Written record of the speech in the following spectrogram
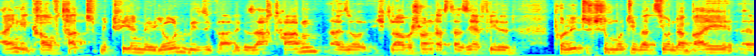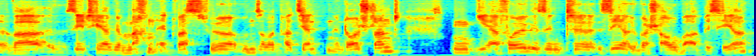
eingekauft hat mit vielen Millionen, wie Sie gerade gesagt haben. Also ich glaube schon, dass da sehr viel politische Motivation dabei äh, war. Seht her, wir machen etwas für unsere Patienten in Deutschland. Die Erfolge sind äh, sehr überschaubar bisher.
